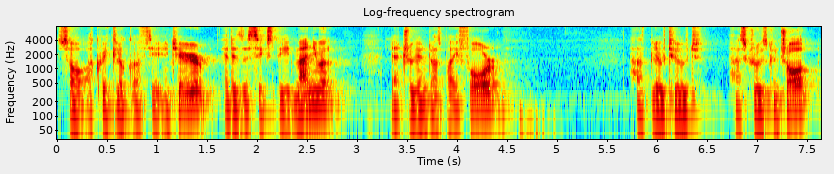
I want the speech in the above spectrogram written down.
So a quick look of the interior. It is a six-speed manual, electric windows by four, has Bluetooth, has cruise control.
